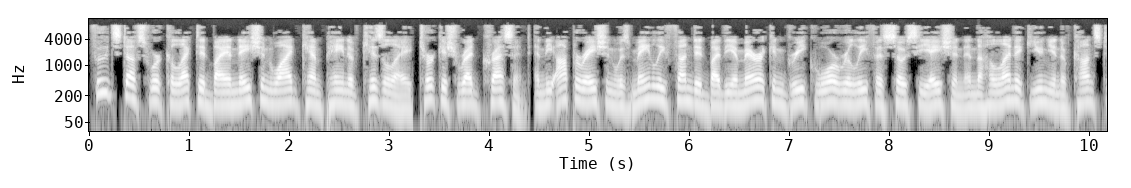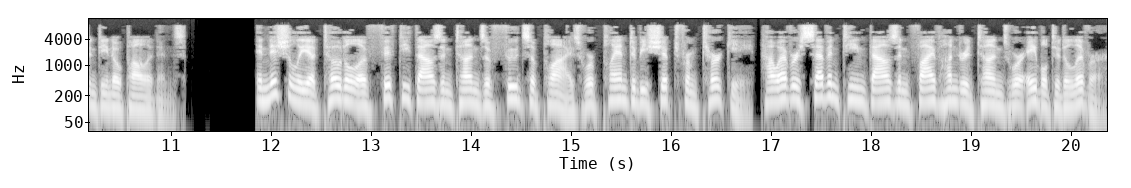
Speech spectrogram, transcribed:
Foodstuffs were collected by a nationwide campaign of Kızılay Turkish Red Crescent and the operation was mainly funded by the American Greek War Relief Association and the Hellenic Union of Constantinopolitans. Initially a total of 50,000 tons of food supplies were planned to be shipped from Turkey, however 17,500 tons were able to deliver.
